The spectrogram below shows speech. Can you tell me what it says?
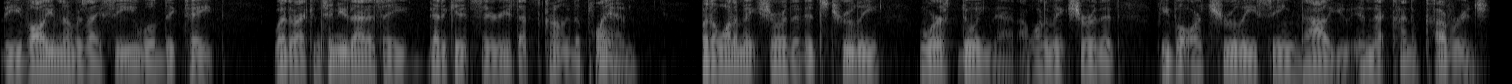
the volume numbers I see will dictate whether I continue that as a dedicated series. That's currently the plan. But I want to make sure that it's truly worth doing that. I want to make sure that people are truly seeing value in that kind of coverage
